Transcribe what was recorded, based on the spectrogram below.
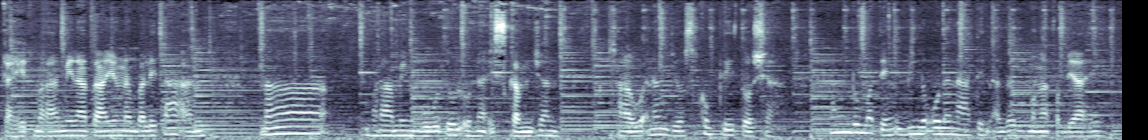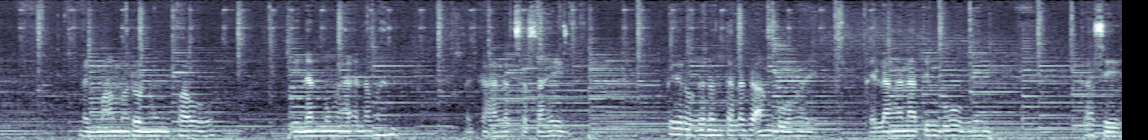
Kahit marami na tayong nabalitaan na maraming budol o na-scam dyan. Sa awa ng Diyos, kompleto siya. Nung dumating, binuo na natin agad mga kabiyahe. Nagmamarunong pa o. Tinan mo nga naman. Nagkalat sa sahig. Pero ganun talaga ang buhay. Kailangan natin buuin. Kasi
